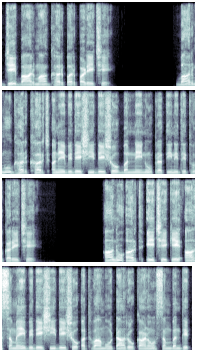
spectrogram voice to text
જે બારમાં ઘર પર પડે છે. બારમું ઘર ખર્ચ અને વિદેશી દેશો બંનેનું પ્રતિનિધિત્વ કરે છે. આનો અર્થ એ છે કે આ સમયે વિદેશી દેશો અથવા મોટા રોકાણો સંબંધિત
